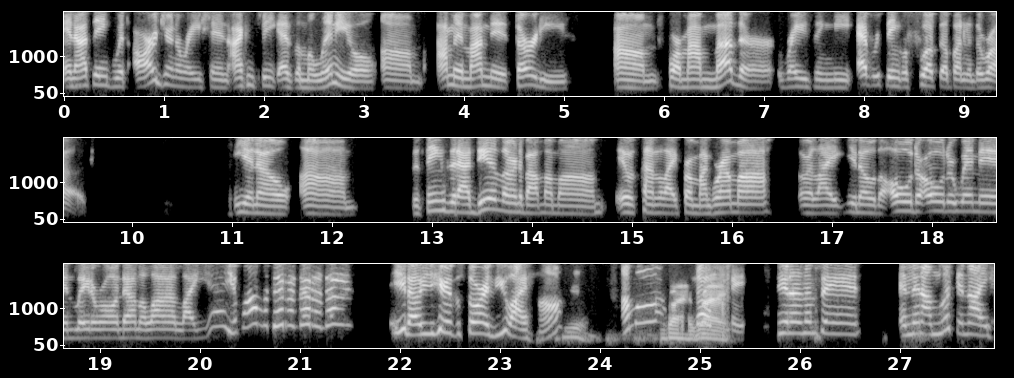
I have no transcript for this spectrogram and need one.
And I think with our generation, I can speak as a millennial. Um, I'm in my mid 30s. Um, for my mother raising me, everything was swept up under the rug. You know, um, the things that I did learn about my mom, it was kind of like from my grandma or like, you know, the older, older women later on down the line, like, yeah, your mama da da da da da. You know, you hear the stories, you like, huh? Yeah. I'm on Right, no right. way. You know what I'm saying? And then I'm looking like,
